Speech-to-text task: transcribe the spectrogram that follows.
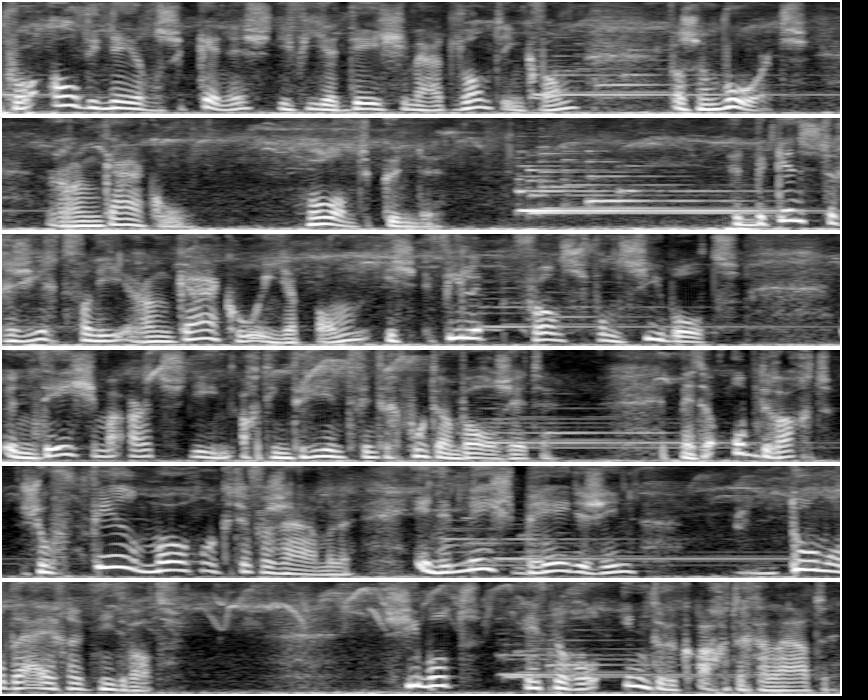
Voor al die Nederlandse kennis die via Decima het land inkwam, was een woord: Rangaku, Hollandkunde. Het bekendste gezicht van die Rangaku in Japan is Philip Frans von Siebold, een Decima-arts die in 1823 voet aan wal zette. Met de opdracht zoveel mogelijk te verzamelen. In de meest brede zin donderde eigenlijk niet wat. Siebold heeft nogal indruk achtergelaten.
